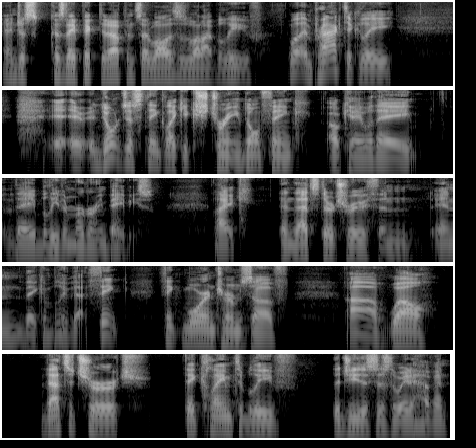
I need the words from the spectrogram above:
and just because they picked it up and said, "Well, this is what I believe." Well, and practically, i i don't just think like extreme. Don't think okay. Well, they they believe in murdering babies, like, and that's their truth, and and they can believe that. Think think more in terms of, uh, well, that's a church. They claim to believe that Jesus is the way to heaven.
